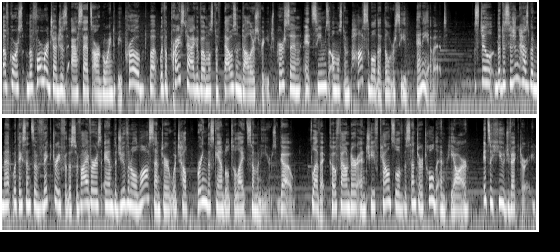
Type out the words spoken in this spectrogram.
Of course, the former judge's assets are going to be probed, but with a price tag of almost $1,000 for each person, it seems almost impossible that they'll receive any of it. Still, the decision has been met with a sense of victory for the survivors and the Juvenile Law Center, which helped bring the scandal to light so many years ago. Levick, co founder and chief counsel of the center, told NPR, It's a huge victory.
